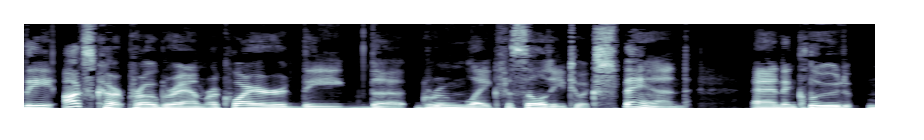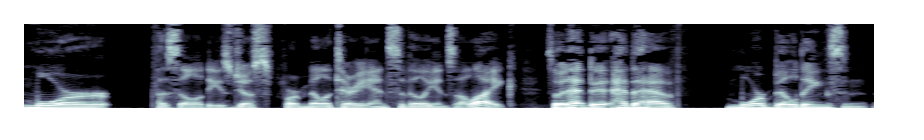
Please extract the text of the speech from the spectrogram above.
the Oxcart program required the, the Groom Lake facility to expand and include more facilities just for military and civilians alike. So it had to had to have more buildings, and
